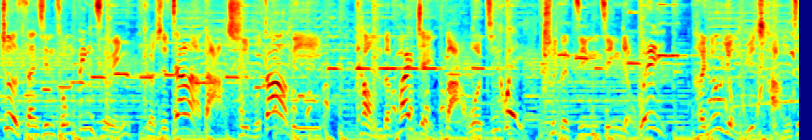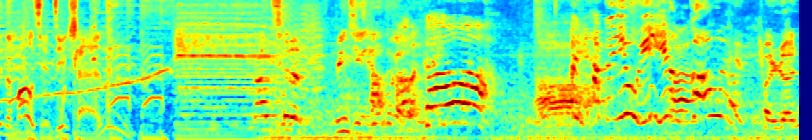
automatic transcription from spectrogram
这三星葱冰淇淋可是加拿大吃不到的，看我们的 p a J 把握机会，吃得津津有味，很有勇于尝鲜的冒险精神。刚吃的冰淇淋就这好个，高啊！哎，他跟一五一也很高哎，本人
